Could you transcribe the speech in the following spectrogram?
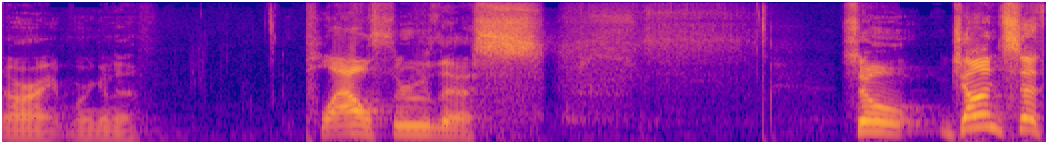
All right, we're going to plow through this. So John sets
